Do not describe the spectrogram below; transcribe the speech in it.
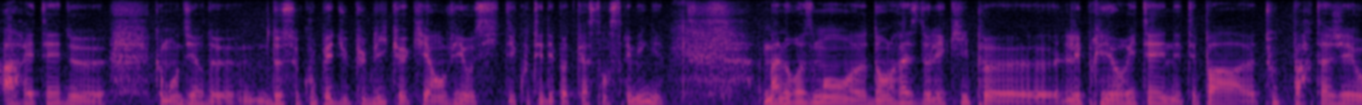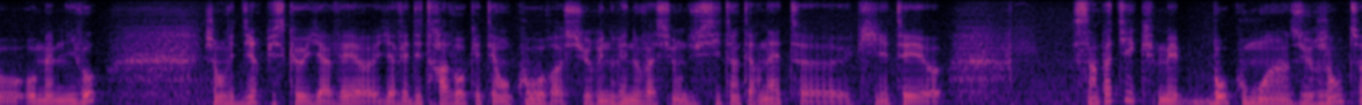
arrêter de, comment dire, de, de, se couper du public qui a envie aussi d'écouter des podcasts en streaming. Malheureusement, dans le reste de l'équipe, les priorités n'étaient pas toutes partagées au même niveau j'ai envie de dire, puisqu'il y, avait, euh, il y avait des travaux qui étaient en cours sur une rénovation du site internet euh, qui était euh, sympathique, mais beaucoup moins urgente.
